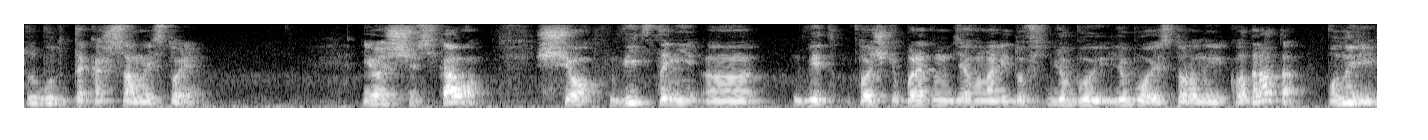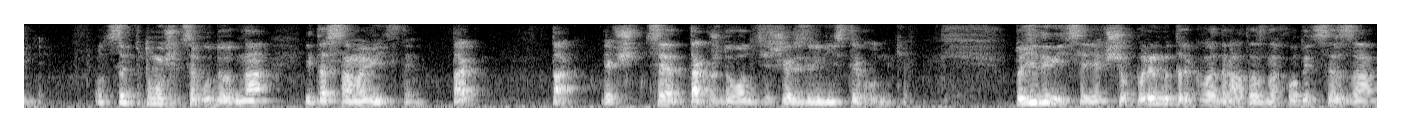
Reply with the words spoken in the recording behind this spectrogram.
тут буде така ж сама історія. І ось що цікаво, що відстані е, від точки перетину діагоналі до любої, любої сторони квадрата, вони рівні. Це тому що це буде одна і та сама відстань. Так? Так. Якщо це також доводиться через рівність трикутників. Тоді дивіться, якщо периметр квадрата знаходиться за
